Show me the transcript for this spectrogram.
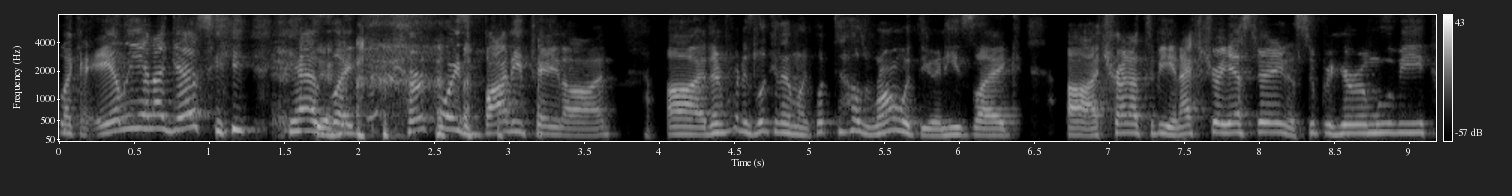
like an alien, I guess. He he has Yeah. like turquoise body paint on, uh, and everybody's looking at him like, "What the hell's wrong with you?" And he's like, uh, "I tried out to be an extra yesterday in a superhero movie.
